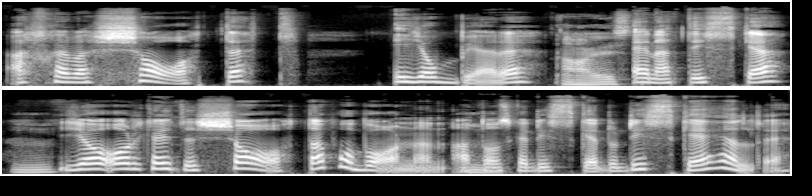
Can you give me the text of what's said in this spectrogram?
att själva tjatet är jobbigare Ja, än att diska. Mm. Jag orkar inte tjata på barnen att Mm. de ska diska, då diskar jag hellre.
